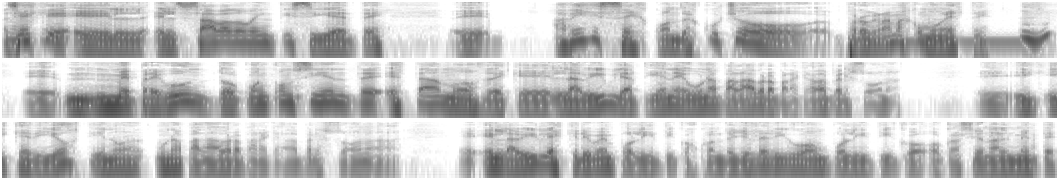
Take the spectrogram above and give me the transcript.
Así es que el, el sábado 27, eh, a veces cuando escucho programas como este, eh, me pregunto cuán consciente estamos de que la Biblia tiene una palabra para cada persona eh, y, y que Dios tiene una, una palabra para cada persona. Eh, en la Biblia escriben políticos. Cuando yo le digo a un político ocasionalmente,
